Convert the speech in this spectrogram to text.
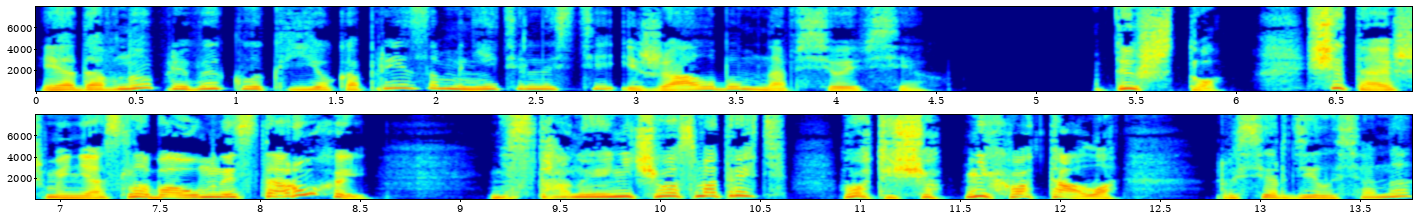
я давно привыкла к ее капризам, мнительности и жалобам на все и всех. «Ты что, считаешь меня слабоумной старухой? Не стану я ничего смотреть, вот еще не хватало!» Рассердилась она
